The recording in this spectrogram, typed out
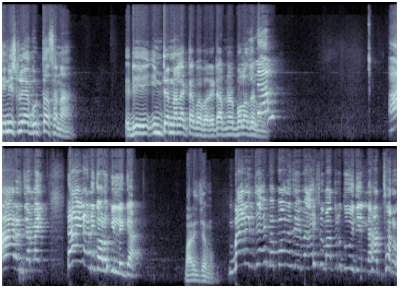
জিনিস লইয়া ঘুরতেছে না। এটি ইন্টারনাল একটা ব্যাপার এটা আপনার বলা যাবে না নাল আর জামাই তাই নানি করো কি লেগা বাড়ির যেমন বাড়ি যাইবা পরে যাইবা। আইছো মাত্র দুই দিন না হাত ছাড়ো।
